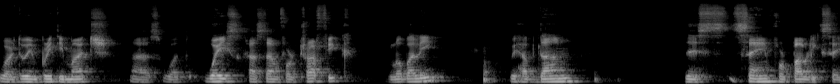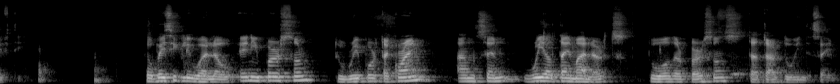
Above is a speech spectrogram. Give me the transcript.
We're doing pretty much as what Waze has done for traffic globally. We have done the same for public safety. So basically, we allow any person to report a crime and send real-time alerts to other persons that are doing the same.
